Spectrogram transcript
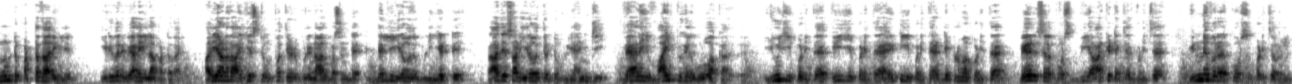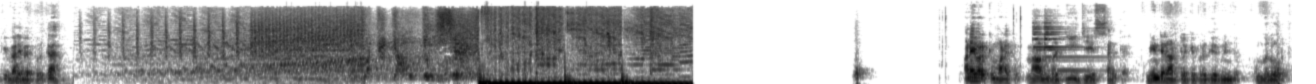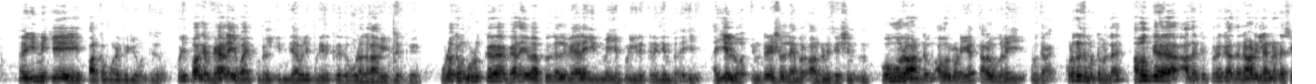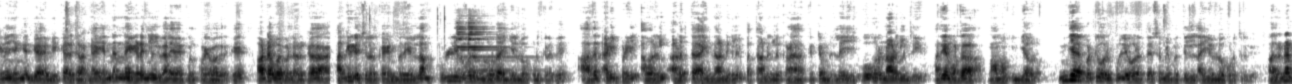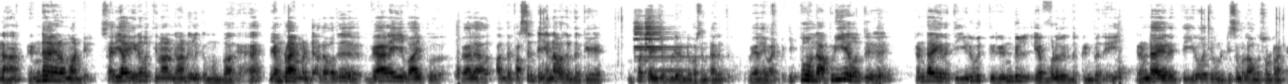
மூன்று பட்டதாரிகளில் இருவர் வேலையில்லா பட்டதாரி. ஹரியானா ஹையஸ்ட் முப்பத்தி ஏழு புள்ளி நாலு பர்சன்ட் டெல்லி இருபது புள்ளி எட்டு ராஜஸ்தான் இருபத்தி எட்டு புள்ளி அஞ்சு வேலை வாய்ப்புகளை உருவாக்காதது. யூஜி படித்த பிஜி படித்த ஐடிஇ படித்த டிப்ளமா படித்த வேறு சில கோர்ஸ் பி ஆர்கிடெக்சர் படித்த இன்னும் பிற கோர்ஸ் படித்தவர்களுக்கு வேலை வாய்ப்பு இருக்கா? அனைவருக்கும் வணக்கம். நான் உங்கள் டி ஜே சங்கர். நீண்ட நாட்களுக்கு பிறகு மீண்டும் உங்களோடு. அஹ், இன்னைக்கு பார்க்க போகிற வீடியோ வந்து குறிப்பாக வேலை வாய்ப்புகள் இந்தியாவில் எப்படி இருக்கிறது உலகளாவிய எப்படி இருக்குது உலகம் முழுக்க வேலைவாய்ப்புகள் வேலையின்மை எப்படி இருக்கிறது என்பதை ஐஎல்ஓ இன்டர்நேஷனல் லேபர் ஆர்கனைசேஷன் ஒவ்வொரு ஆண்டும் அவர்களுடைய தரவுகளை கொடுக்குறாங்க. கொடுக்கறது மட்டுமல்ல அவங்க அதற்கு பிறகு அந்த நாடுகள் என்னென்ன செய்யணும் எங்கெங்க வீக்காக இருக்கிறாங்க என்னென்ன இடங்களில் வேலைவாய்ப்புகள் குறைவாக இருக்கு ஆட்டோமொபைல் இருக்கா அக்ரிகல்ச்சர் இருக்கா என்பதை எல்லாம் புள்ளி விவரங்களோடு ஐஎல்ஓ கொடுக்கிறது. அதன் அடிப்படையில் அவர்கள் அடுத்த ஐந்தாண்டுகளில் பத்தாண்டுகளுக்கான திட்டமிடுதலை ஒவ்வொரு நாடுகளும் செய்யுது. அதே மாதிரி தான் நாமும் இந்தியாவிலும். இந்தியாவை பற்றி ஒரு புள்ளி உரத்தை சமீபத்தில் ஐஎல்ஓ கொடுத்திருக்கு. அதில் என்னன்னா ரெண்டாயிரம் ஆண்டில் சரியாக இருபத்தி நான்கு ஆண்டுகளுக்கு முன்பாக எம்ப்ளாய்மெண்ட் அதாவது வேலை வாய்ப்பு வேலை அந்த பர்சன்டேஜ் என்னவாக இருந்திருக்கு? முப்பத்தஞ்சு புள்ளி ரெண்டு பர்சன்டாக இருந்திருக்கு வேலை வாய்ப்பு. இப்போ வந்து அப்படியே வந்து ரெண்டாயிரத்தி இருபத்தி ரெண்டில் எவ்வளவு இருந்திருக்கு என்பதை ரெண்டாயிரத்தி இருபத்தி ஒன்று டிசம்பரில் அவங்க சொல்கிறாங்க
